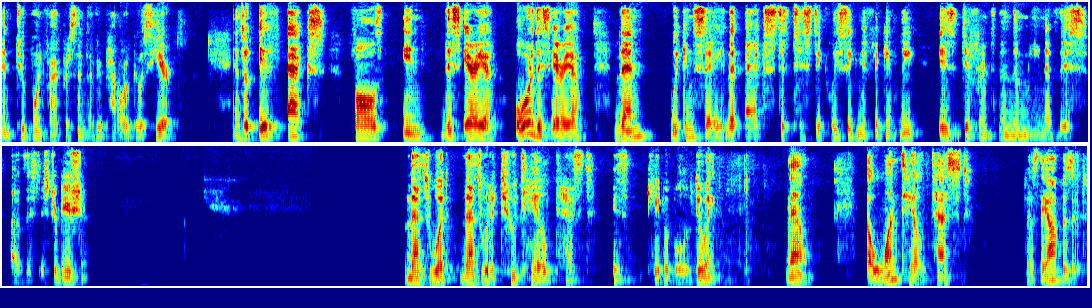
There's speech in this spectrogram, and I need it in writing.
And 2.5% of your power goes here. And so if x falls in this area or this area, then we can say that x statistically significantly is different than the mean of this of this distribution. That's what that's what a two-tailed test is capable of doing. Now, a one-tailed test does the opposite,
